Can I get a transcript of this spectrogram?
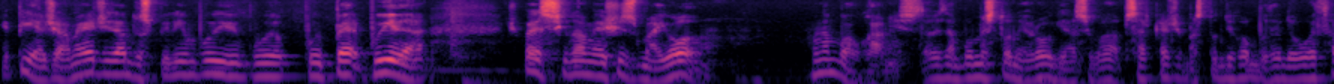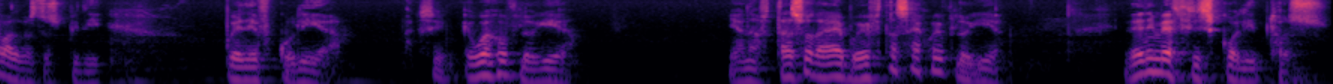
Και πήγα και αμέσως ήταν το σπίτι που, που, που, που είδα. Και είπα συγγνώμη έχεις μαγιό. Δεν μπορώ να κάνεις, θα να μπούμε στο νερό και να σε βάλω ψάρκα και πας στον τείχο που θέλω, εγώ δεν θα βάλω στο σπίτι που είναι ευκολία. Εγώ έχω ευλογία. Για να φτάσω τα που έφτασα έχω ευλογία. Δεν είμαι θρησκολήπτος.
